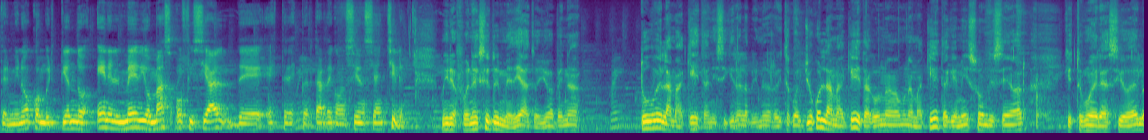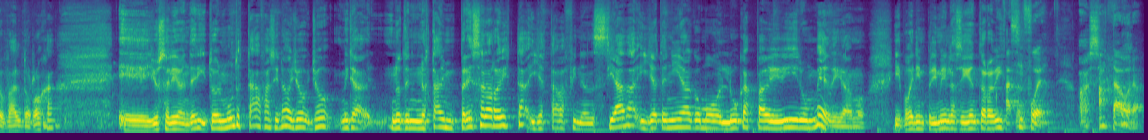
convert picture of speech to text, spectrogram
terminó convirtiendo en el medio más oficial de este despertar de conciencia en Chile. Mira, fue un éxito inmediato. Yo apenas tuve la maqueta, ni siquiera la primera revista. cual- Yo con la maqueta, con una, una maqueta que me hizo un diseñador que estoy muy agradecido de él, Osvaldo Rojas, eh, yo salí a vender y todo el mundo estaba fascinado. Yo, yo mira, no, ten- no estaba impresa la revista y ya estaba financiada y ya tenía como lucas para vivir un mes, digamos, y poder imprimir la siguiente revista. Así fue. Así hasta fue. ahora.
